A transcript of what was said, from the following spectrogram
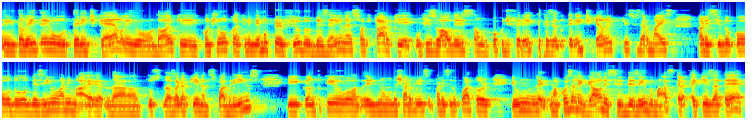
e também tem o Tenente Kello e o Doyle, que continuam com aquele mesmo perfil do desenho, né? Só que, claro, que o visual deles são um pouco diferente, quer dizer, do Tenente Kello eles fizeram mais parecido com o do desenho animal, é, da, dos, das HQ, né? Dos quadrinhos, e quanto que o, ele não deixaram isso parecido com o ator. E um, uma coisa legal nesse desenho do Máscara é que eles até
